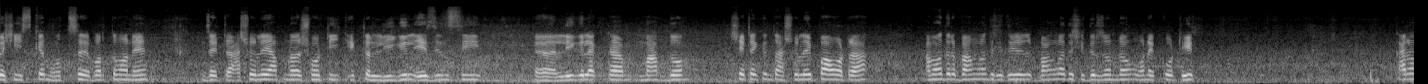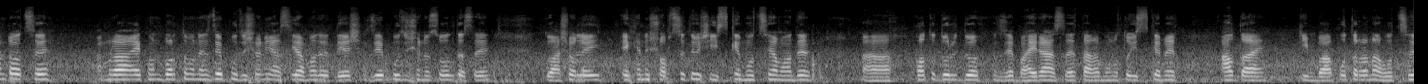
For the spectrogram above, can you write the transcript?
বেশি স্ক্যাম হচ্ছে বর্তমানে। যেটা আসলে আপনার সঠিক একটা লিগেল এজেন্সি লিগেল একটা মাধ্যম, সেটা কিন্তু আসলে পাওয়াটা আমাদের বাংলাদেশিদের বাংলাদেশিদের জন্য অনেক কঠিন। কারণটা হচ্ছে আমরা এখন বর্তমানে যে পজিশনে আছি, আমাদের দেশ যে পজিশনে চলতেছে, তো আসলে এখানে সবচেয়ে বেশি স্ক্যাম হচ্ছে আমাদের কত দরিদ্র যে ভাইরা আছে, তারা মূলত স্ক্যামের আওতায় কিংবা প্রতারণা হচ্ছে।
